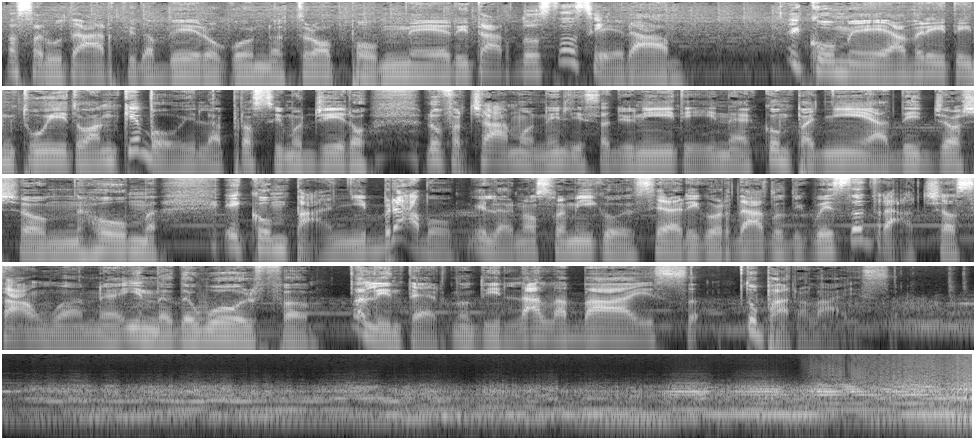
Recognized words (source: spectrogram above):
a salutarti davvero con troppo eh, ritardo stasera e come avrete intuito anche voi, il prossimo giro lo facciamo negli Stati Uniti in compagnia di Josh Home e compagni. Bravo il nostro amico si era ricordato di questa traccia, Someone in the Wolf, all'interno di Lullabies to Paralyze. Thank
